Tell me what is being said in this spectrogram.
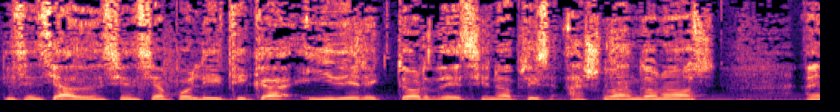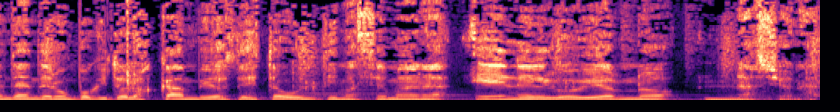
licenciado en Ciencia Política y director de Sinopsis, ayudándonos a entender un poquito los cambios de esta última semana en el gobierno nacional.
